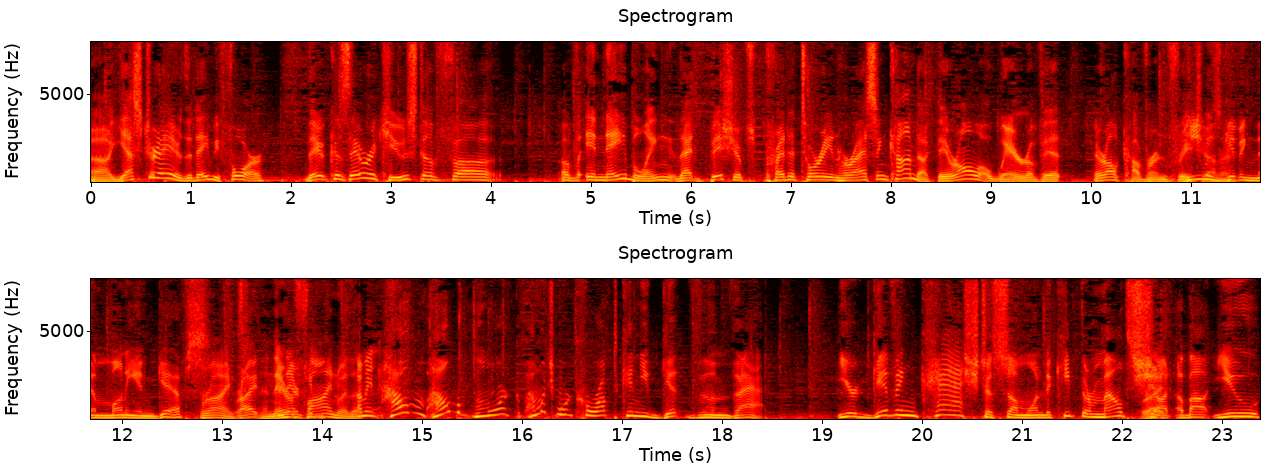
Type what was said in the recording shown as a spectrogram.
uh, yesterday or the day before, because they, were accused of uh, of enabling that bishop's predatory and harassing conduct. They were all aware of it. They're all covering for each other. he was other. giving them money and gifts, Right. Right. And they were they're- fine with it. I mean, how how more how much more corrupt can you get than that? You're giving cash to someone to keep their mouth shut Right. about you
